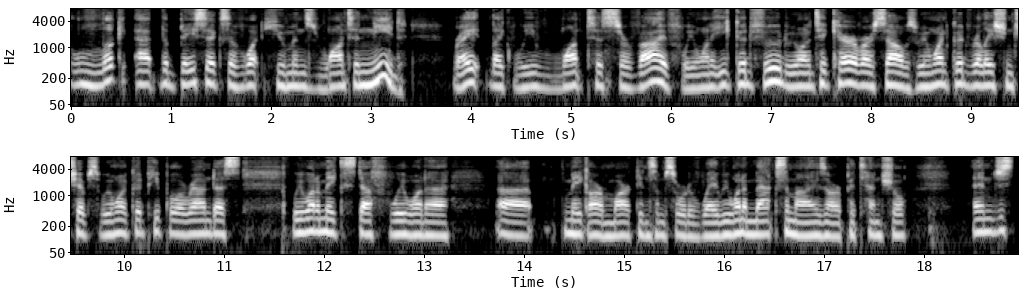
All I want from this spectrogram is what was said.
look at the basics of what humans want and need, right? Like we want to survive, we want to eat good food, we want to take care of ourselves, we want good relationships, we want good people around us, we want to make stuff, we want to uh, make our mark in some sort of way, we want to maximize our potential, and just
